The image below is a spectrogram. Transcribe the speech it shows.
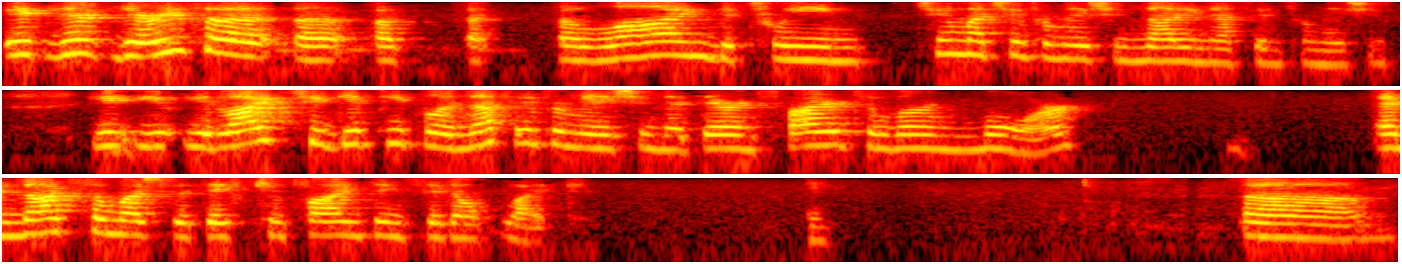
it, there there is a, a, a, a line between too much information, not enough information. You, you, you'd like to give people enough information that they're inspired to learn more, and not so much that they can find things they don't like. Um,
